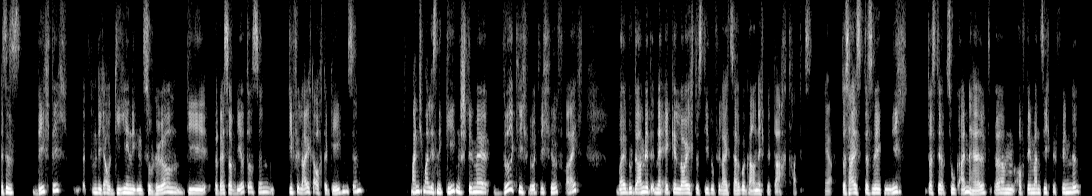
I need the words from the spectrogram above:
es ist wichtig, letztendlich auch diejenigen zu hören, die reservierter sind, die vielleicht auch dagegen sind. Manchmal ist eine Gegenstimme wirklich, wirklich hilfreich, weil du damit in eine Ecke leuchtest, die du vielleicht selber gar nicht bedacht hattest. Ja. Das heißt deswegen nicht, dass der Zug anhält, ähm, auf dem man sich befindet,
